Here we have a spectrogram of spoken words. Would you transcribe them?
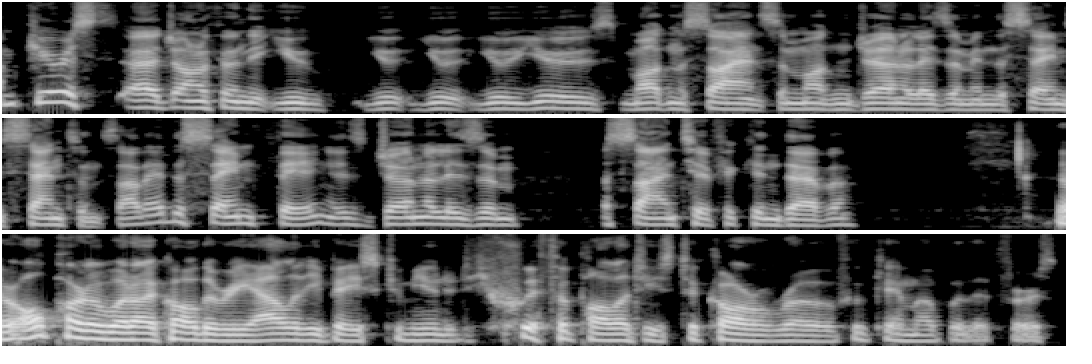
I'm curious, uh, Jonathan, that you, you you you use modern science and modern journalism in the same sentence. Are they the same thing? Is journalism a scientific endeavor? They're all part of what I call the reality-based community, with apologies to Karl Rove, who came up with it first.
